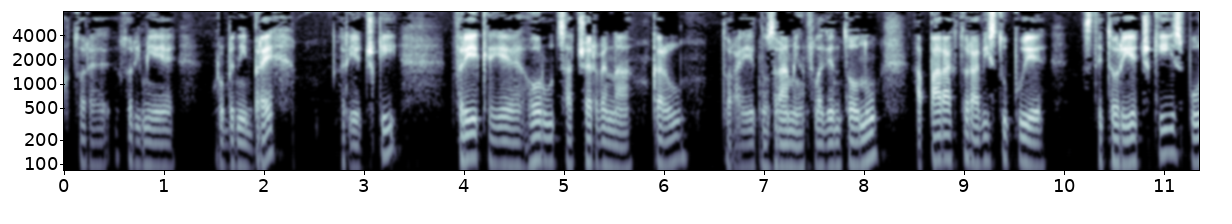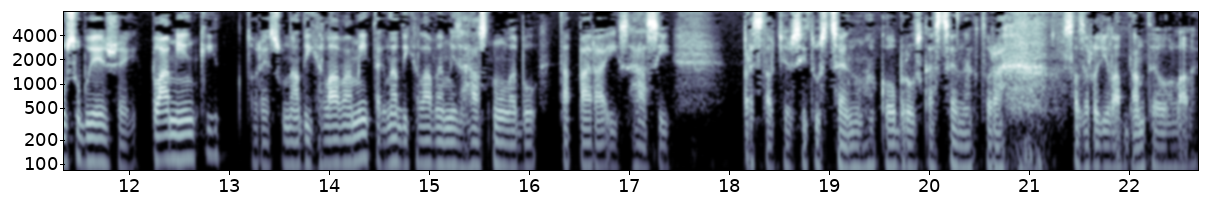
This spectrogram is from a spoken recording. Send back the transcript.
ktoré, ktorým je urobený breh riečky. V rieke je horúca červená krv, ktorá je jedno z rámien flegentónu a para, ktorá vystupuje z tejto riečky, spôsobuje, že plamienky, ktoré sú nad ich hlavami, tak nad ich hlavami zhasnú, lebo tá para ich zhasí. Predstavte si tú scénu ako obrovská scéna, ktorá sa zrodila v Danteho hlave.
